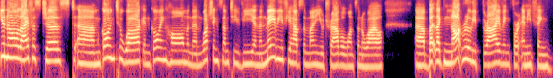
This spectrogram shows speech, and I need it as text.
you know, life is just um, going to work and going home and then watching some TV. And then maybe if you have some money, you travel once in a while. Uh, but like not really thriving for anything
